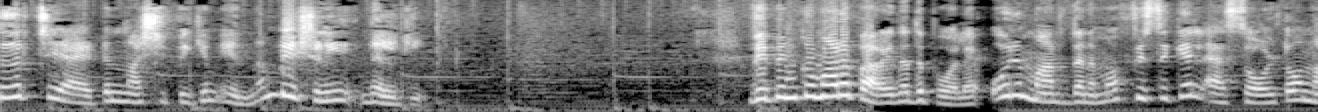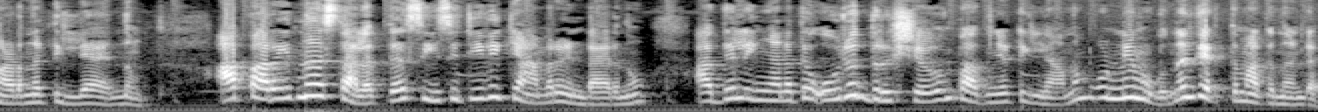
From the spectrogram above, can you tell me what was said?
തീർച്ചയായിട്ടും നശിപ്പിക്കും എന്നും ഭീഷണി നൽകി. വിപിൻ കുമാർ പറയുന്നത് പോലെ ഒരു മർദ്ദനമോ ഫിസിക്കൽ അസോൾട്ടോ നടന്നിട്ടില്ല എന്നും. ആ പറയുന്ന സ്ഥലത്ത് C C T V camera ഉണ്ടായിരുന്നു. അതിൽ ഇങ്ങനത്തെ ഒരു ദൃശ്യവും പതിഞ്ഞിട്ടില്ല എന്നും ഉണ്ണിമുകുന്ദൻ വ്യക്തമാക്കുന്നുണ്ട്.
